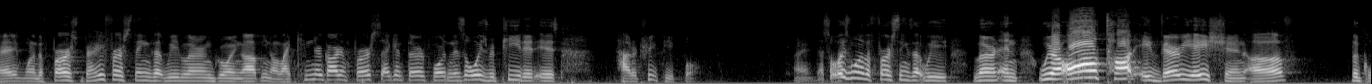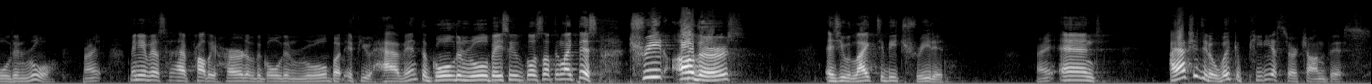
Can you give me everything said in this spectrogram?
Okay, one of the first, very first things that we learn growing up, you know, like kindergarten, first, second, third, fourth, and this is always repeated, is how to treat people. Right? That's always one of the first things that we learn, and we are all taught a variation of the golden rule. Right? Many of us have probably heard of the golden rule, but if you haven't, the golden rule basically goes something like this: treat others as you would like to be treated. Right? And I actually did a Wikipedia search on this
